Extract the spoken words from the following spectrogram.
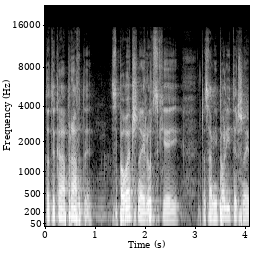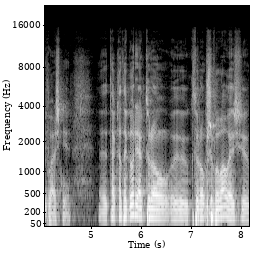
dotykała prawdy społecznej, ludzkiej, czasami politycznej właśnie. E, Ta kategoria, którą, y, którą przywołałeś, y, y,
